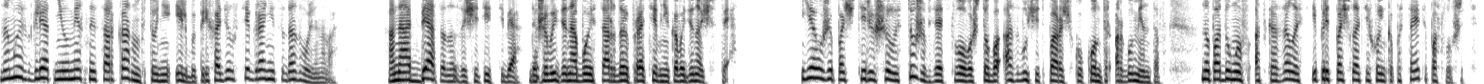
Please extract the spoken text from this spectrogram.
На мой взгляд, неуместный сарказм в тоне Эльбы переходил все границы дозволенного. «Она обязана защитить тебя, даже выйдя на бой с ордой противника в одиночестве». Я уже почти решилась тоже взять слово, чтобы озвучить парочку контраргументов, но, подумав, отказалась и предпочла тихонько постоять и послушать.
